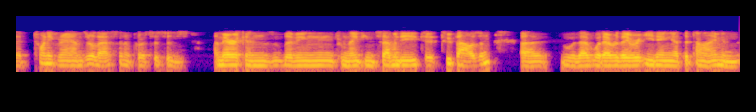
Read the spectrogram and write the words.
that 20 grams or less, and of course this is Americans living from 1970 to 2000, uh, whatever they were eating at the time and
